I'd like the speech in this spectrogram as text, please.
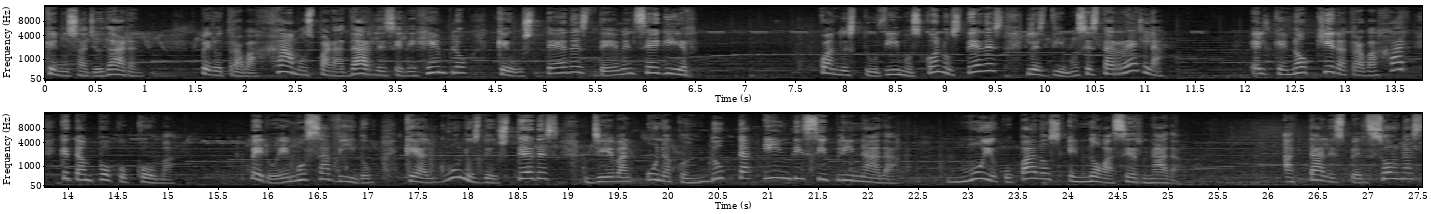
que nos ayudaran, pero trabajamos para darles el ejemplo que ustedes deben seguir. Cuando estuvimos con ustedes les dimos esta regla. El que no quiera trabajar, que tampoco coma pero hemos sabido que algunos de ustedes llevan una conducta indisciplinada, muy ocupados en no hacer nada. A tales personas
